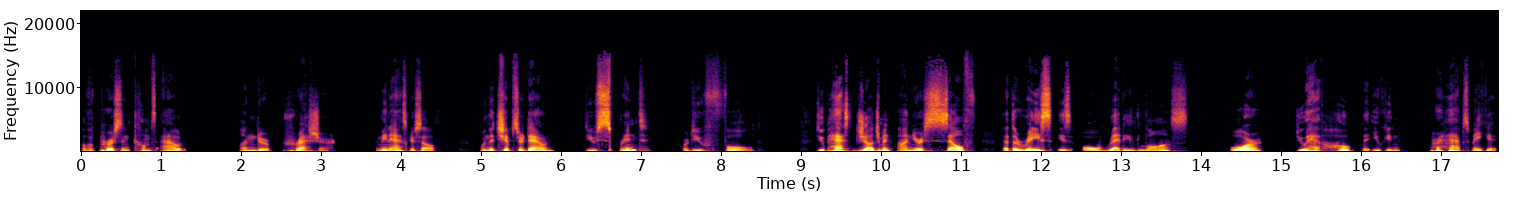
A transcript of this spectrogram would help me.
of a person comes out under pressure. I mean, ask yourself when the chips are down, do you sprint or do you fold? Do you pass judgment on yourself that the race is already lost? Or do you have hope that you can perhaps make it?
